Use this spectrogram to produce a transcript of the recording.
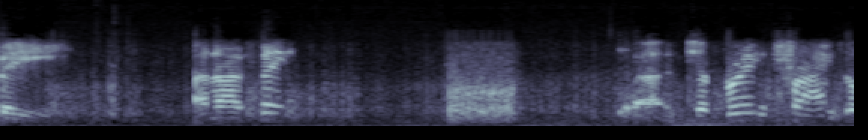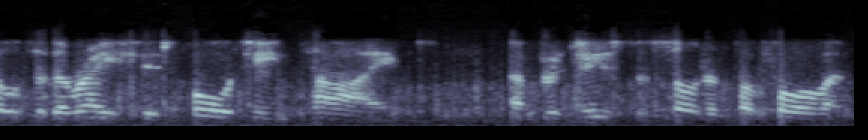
be, and I think uh, to bring Frankel to the races 14 times and produce the sort of performance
